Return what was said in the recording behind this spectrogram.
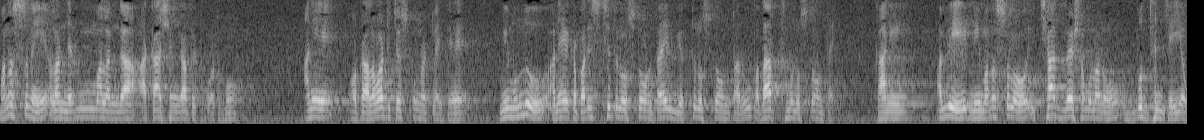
మనస్సుని అలా నిర్మలంగా ఆకాశంగా పెట్టుకోవటము అని ఒక అలవాటు చేసుకున్నట్లయితే మీ ముందు అనేక పరిస్థితులు వస్తూ ఉంటాయి వ్యక్తులు వస్తూ ఉంటారు పదార్థములు వస్తూ ఉంటాయి. కానీ అవి మీ మనస్సులో ఇచ్ఛాద్వేషములను ఉద్బుద్ధం చేయవు.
